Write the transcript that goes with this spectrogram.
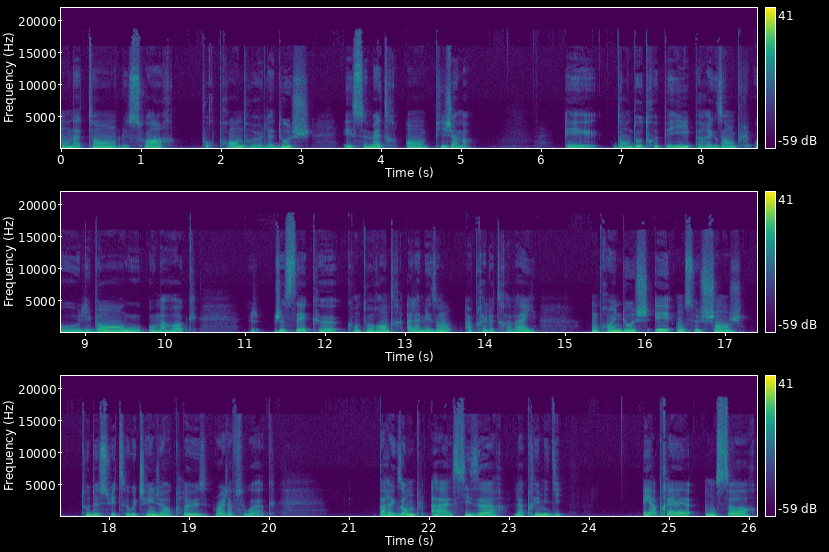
On attend le soir pour prendre la douche et se mettre en pyjama. Et dans d'autres pays, par exemple au Liban ou au Maroc, je sais que quand on rentre à la maison après le travail, on prend une douche et on se change tout de suite. So we change our clothes right after work. Par exemple, à 6 heures l'après-midi. Et après, on sort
